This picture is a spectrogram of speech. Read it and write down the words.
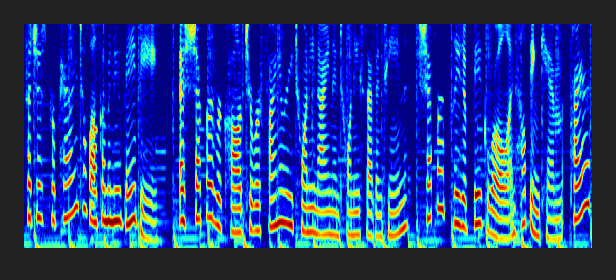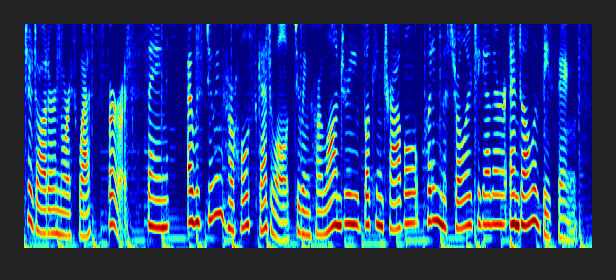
such as preparing to welcome a new baby. As Shepard recalled to Refinery 29 in 2017, Shepard played a big role in helping Kim prior to daughter North West's birth, saying, I was doing her whole schedule, doing her laundry, booking travel, putting the stroller together, and all of these things.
